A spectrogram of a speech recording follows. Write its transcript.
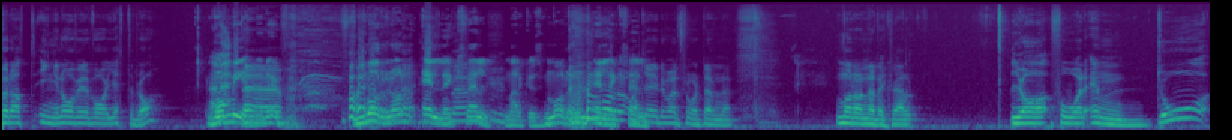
För att ingen av er var jättebra. Vad menar Eh, du? Morgon eller kväll, Marcus? Morgon eller kväll? Okej, det var ett svårt ämne. Morgon eller kväll. Jag får ändå...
